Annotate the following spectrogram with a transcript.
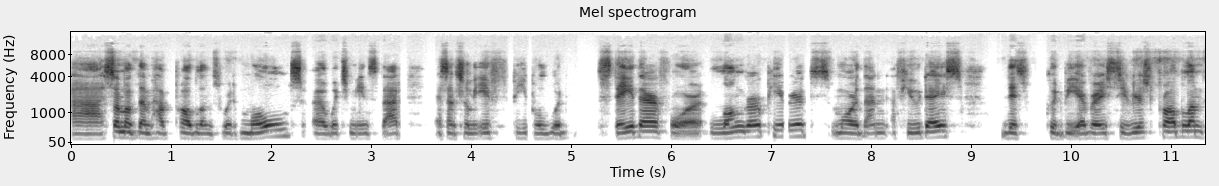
Uh, some of them have problems with mold, uh, which means that essentially if people would stay there for longer periods, more than a few days, this could be a very serious problem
